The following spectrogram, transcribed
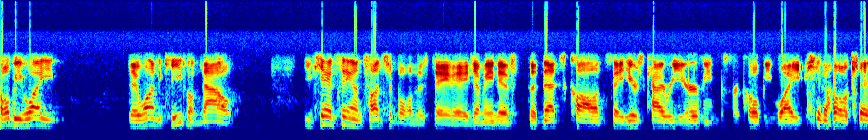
Coby White they wanted to keep him. Now, you can't say untouchable in this day and age. I mean, if the Nets call and say, "Here's Kyrie Irving for Coby White," you know, okay,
